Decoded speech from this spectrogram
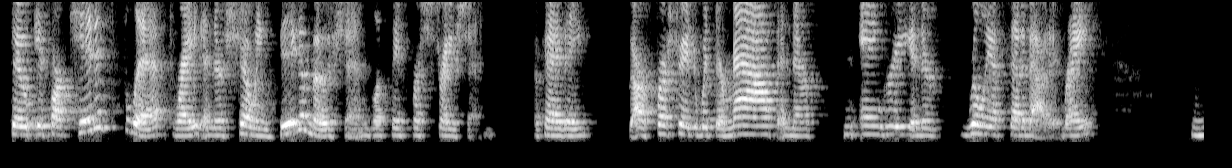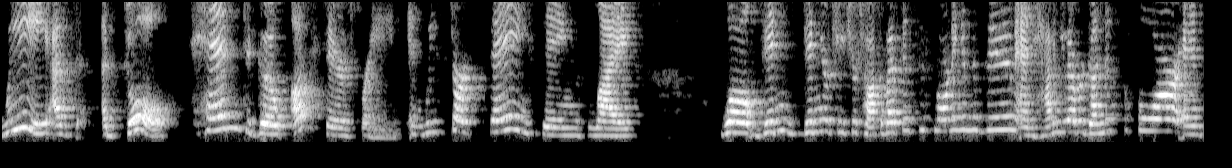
So if our kid is flipped, right, and they're showing big emotions, let's say frustration, okay, they are frustrated with their math and they're angry and they're really upset about it, right? We as adults tend to go upstairs brain and we start saying things like, well, didn't didn't your teacher talk about this this morning in the Zoom? And haven't you ever done this before? And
